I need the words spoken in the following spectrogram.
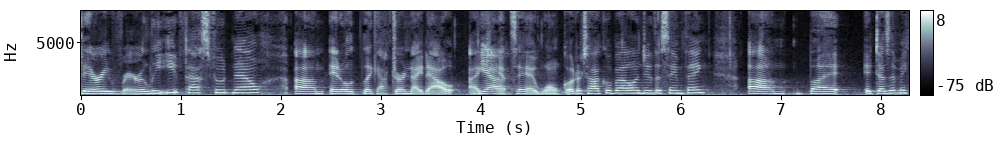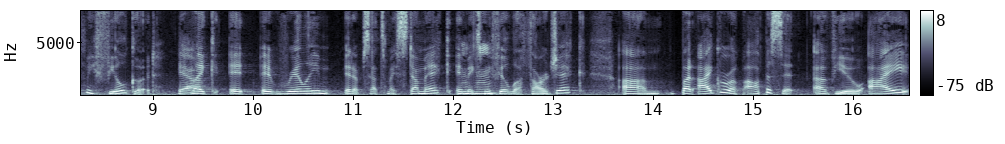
very rarely eat fast food now. Um, it'll like after a night out. I Yeah. can't say I won't go to Taco Bell and do the same thing, um, but it doesn't make me feel good. Yeah. like it. It really it upsets my stomach. It makes me feel lethargic. Um, but I grew up opposite of you. I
